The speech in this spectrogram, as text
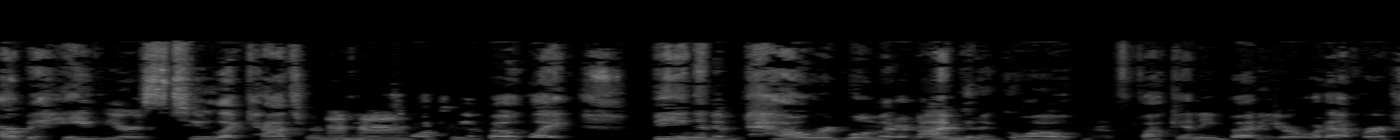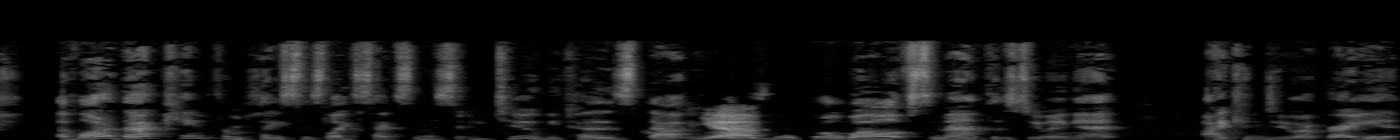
our behaviors too. Like Catherine mm-hmm. was talking about like being an empowered woman and I'm going to go out and fuck anybody or whatever. A lot of that came from places like Sex in the City too, because that yeah. was like, oh, well, if Samantha's doing it, I can do it, right?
